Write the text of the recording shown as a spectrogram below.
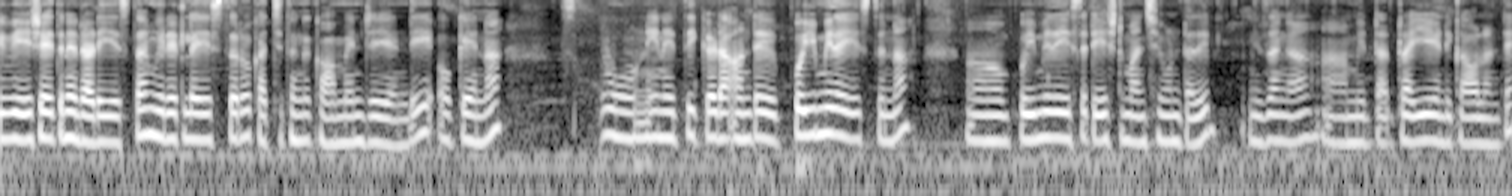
ఇవి వేసి అయితే నేను రెడీ చేస్తాను మీరు ఎట్లా చేస్తారో ఖచ్చితంగా కామెంట్ చేయండి. ఓకేనా? నేనైతే ఇక్కడ అంటే పొయ్యి మీద వేస్తున్నా పొయ్యి మీద వేస్తే టేస్ట్ మంచిగా ఉంటుంది. నిజంగా మీరు ట్రై చేయండి కావాలంటే.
